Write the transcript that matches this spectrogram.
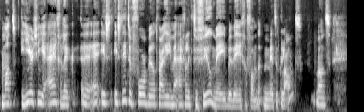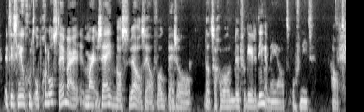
Want hier zie je eigenlijk, uh, is, is dit een voorbeeld waarin we eigenlijk te veel mee bewegen van de, met de klant? Want het is heel goed opgelost, hè? Maar, maar zij was wel zelf ook best wel dat ze gewoon de verkeerde dingen mee had, of niet had.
